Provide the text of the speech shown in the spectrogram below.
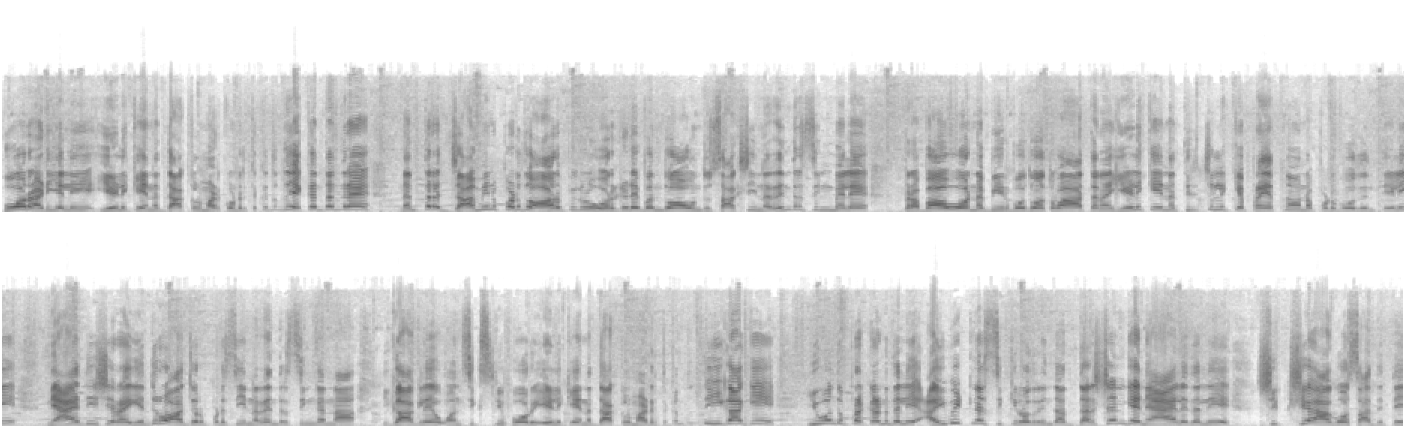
four ಅಡಿಯಲ್ಲಿ ಹೇಳಿಕೆಯನ್ನು ದಾಖಲು ಮಾಡ್ಕೊಂಡಿರ್ತಕ್ಕಂಥದ್ದು. ಯಾಕಂತಂದರೆ ನಂತರ ಜಾಮೀನು ಪಡೆದು ಆರೋಪಿಗಳು ಹೊರಗಡೆ ಬಂದು ಆ ಒಂದು ಸಾಕ್ಷಿ ನರೇಂದ್ರ ಸಿಂಗ್ ಮೇಲೆ ಪ್ರಭಾವವನ್ನು ಬೀರ್ಬೋದು ಅಥವಾ ಆತನ ಹೇಳಿಕೆಯನ್ನು ತಿರುಚಲಿಕ್ಕೆ ಪ್ರಯತ್ನವನ್ನು ಪಡ್ಬೋದು ಅಂತೇಳಿ ನ್ಯಾಯಾಧೀಶರ ಎದುರು ಹಾಜರುಪಡಿಸಿ ನರೇಂದ್ರ ಸಿಂಗನ್ನು ಈಗಾಗಲೇ ಒನ್ ಸಿಕ್ಸ್ಟಿ ಫೋರ್ ಹೇಳಿಕೆಯನ್ನು ದಾಖಲು ಮಾಡಿರ್ತಕ್ಕಂಥದ್ದು. ಹೀಗಾಗಿ ಈ ಒಂದು ಪ್ರಕರಣದಲ್ಲಿ ಐ ವಿಟ್ನೆಸ್ ಸಿಕ್ಕಿರೋದ್ರಿಂದ ದರ್ಶನ್ಗೆ ನ್ಯಾಯಾಲಯದಲ್ಲಿ ಶಿಕ್ಷೆ ಆಗೋ ಸಾಧ್ಯತೆ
